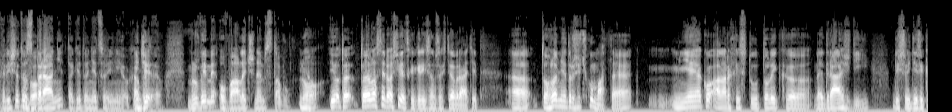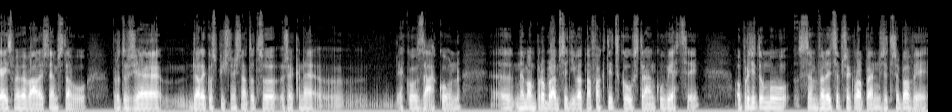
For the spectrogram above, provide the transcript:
Když je to nebo... zbraň, tak je to něco jiného. Chápete, Jenže... jo? Mluvíme o válečném stavu. No, jo, jo to, to je vlastně další věc, ke který jsem se chtěl vrátit. Uh, tohle mě trošičku mate. Mě jako anarchistu tolik uh, nedráždí, když lidi říkají, jsme ve válečném stavu, protože daleko spíš než na to, co řekne uh, jako zákon, nemám problém se dívat na faktickou stránku věci. Oproti tomu jsem velice překvapen, že třeba vy,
